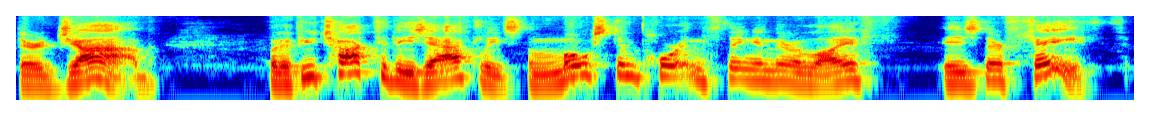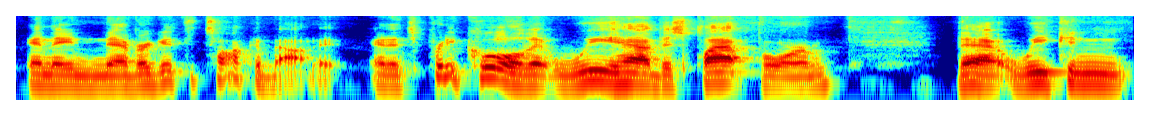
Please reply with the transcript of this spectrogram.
their job. But if you talk to these athletes, the most important thing in their life is their faith, and they never get to talk about it. And it's pretty cool that we have this platform that we can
